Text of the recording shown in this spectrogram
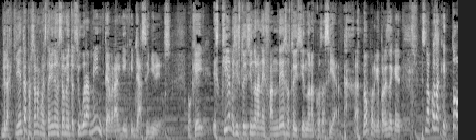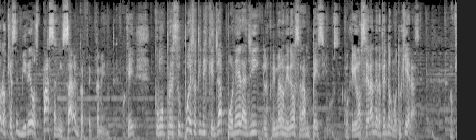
de las 500 personas que me están viendo en este momento, seguramente habrá alguien que ya hace videos. ¿Ok? Escríbeme si estoy diciendo una nefandez o estoy diciendo una cosa cierta. ¿No? Porque parece que es una cosa que todos los que hacen videos pasan y saben perfectamente. ¿Ok? Como presupuesto tienes que ya poner allí, los primeros videos serán pésimos. ¿Ok? No serán de repente como tú quieras. ¿Ok?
